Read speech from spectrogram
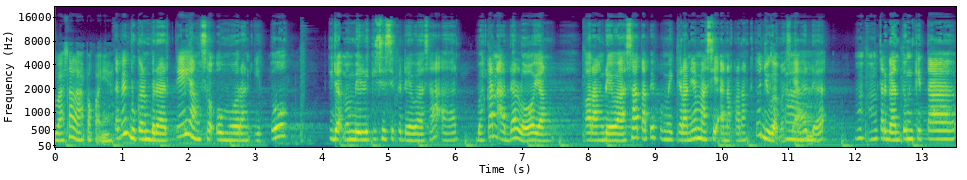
dewasa lah pokoknya. tapi bukan berarti yang seumuran itu tidak memiliki sisi kedewasaan bahkan ada loh yang orang dewasa tapi pemikirannya masih anak-anak itu juga masih Ah. ada Mm-mm, tergantung kita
